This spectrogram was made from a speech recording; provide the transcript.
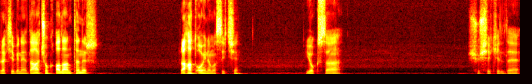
rakibine daha çok alan tanır? Rahat oynaması için. Yoksa şu şekilde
